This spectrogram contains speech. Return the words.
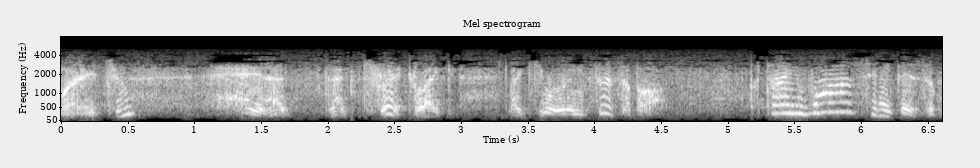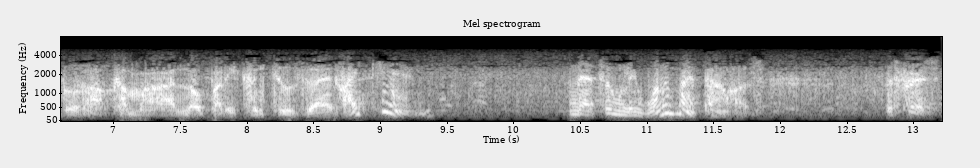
worried you. Hey, that, that trick, like, like you were invisible. But I was invisible. Oh, come on. Nobody can do that. I can. And that's only one of my powers. But first,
